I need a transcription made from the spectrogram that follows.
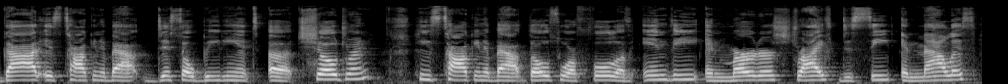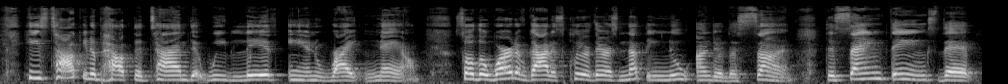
God is talking about disobedient uh, children. He's talking about those who are full of envy and murder, strife, deceit, and malice. He's talking about the time that we live in right now. So the word of God is clear. There is nothing new under the sun. The same things that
